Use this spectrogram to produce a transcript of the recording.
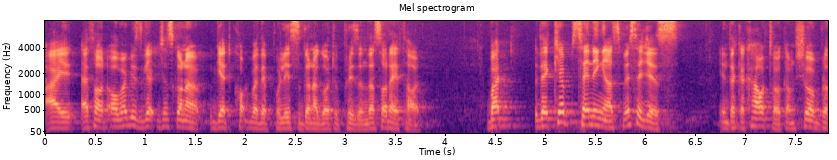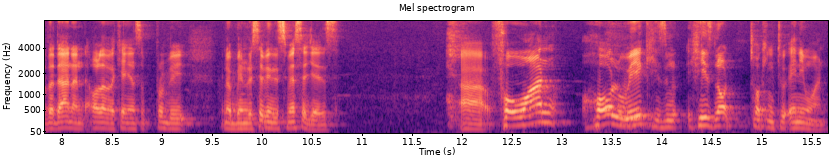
I, I thought, oh, maybe it's just going to get caught by the police, it's going to go to prison. That's what I thought. But they kept sending us messages in the Kakao Talk. I'm sure Brother Dan and all other Kenyans have probably you know, been receiving these messages. Uh, for one whole week, he's, he's not talking to anyone.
